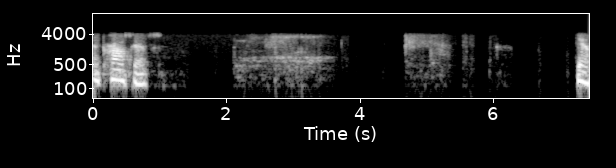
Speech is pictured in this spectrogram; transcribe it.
and process. Yeah,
